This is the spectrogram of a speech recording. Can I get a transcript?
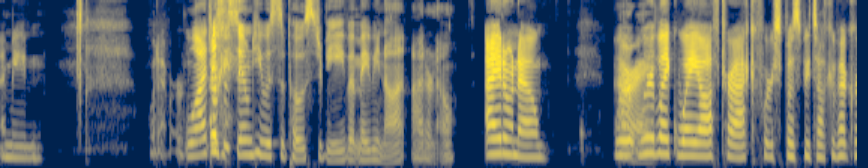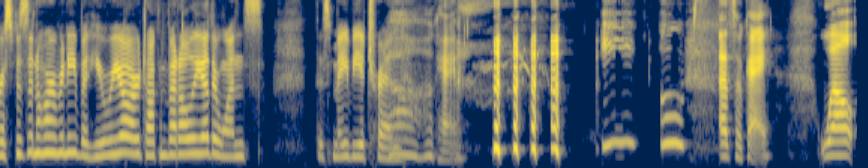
I mean, whatever. Well, I just Okay. assumed he was supposed to be, but maybe not. I don't know. I don't know. We're, we're like way off track. We're supposed to be talking about Christmas in Harmony, but here we are talking about all the other ones. This may be a trend. Oh, okay. Eee, oops. That's okay. Well,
